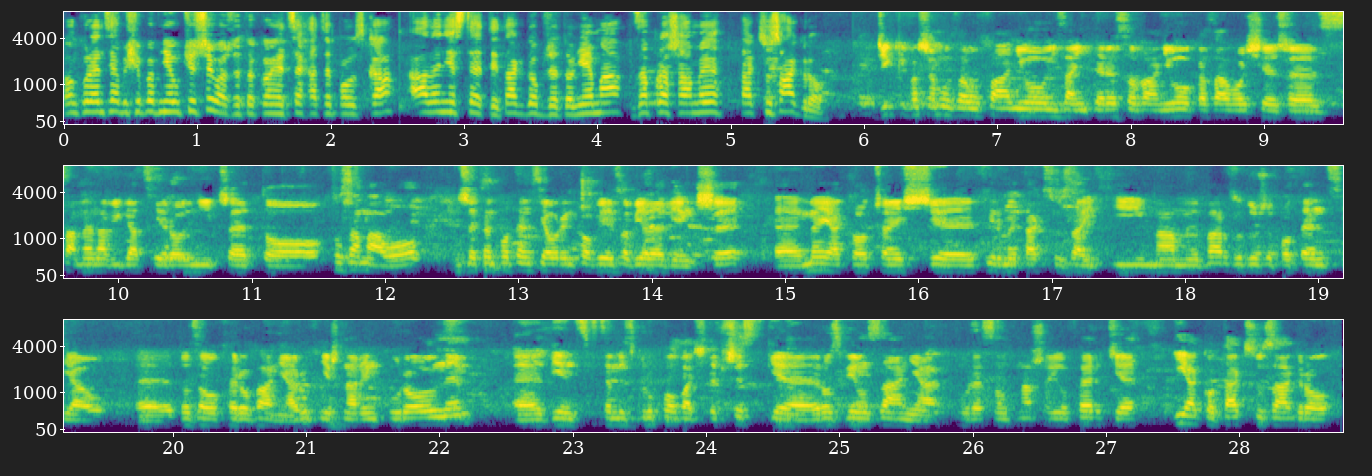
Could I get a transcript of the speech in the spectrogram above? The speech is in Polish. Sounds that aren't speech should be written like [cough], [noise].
Konkurencja by się pewnie ucieszyła, że to koniec CHC Polska, ale niestety tak dobrze to nie ma. Zapraszamy Taxus Agro. Dzięki Waszemu zaufaniu i zainteresowaniu okazało się, że same nawigacje rolnicze to, to za mało, że ten potencjał rynkowy jest o wiele większy. E, My jako część e, firmy Taxus IT mamy bardzo duży potencjał e, do zaoferowania również na rynku rolnym, więc chcemy zgrupować te wszystkie rozwiązania, które są w naszej ofercie i jako Taxus Agro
